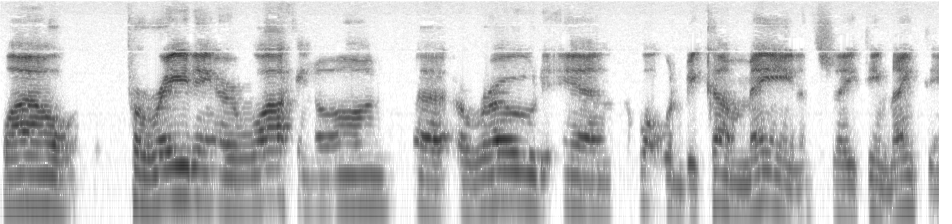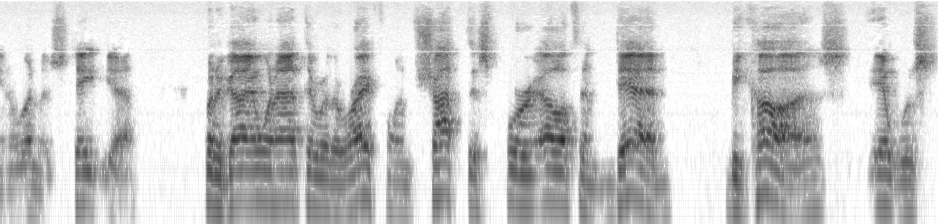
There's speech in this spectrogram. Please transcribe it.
while parading or walking along uh, a road in what would become Maine. It's 1819; it wasn't a state yet. But a guy went out there with a rifle and shot this poor elephant dead because it was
